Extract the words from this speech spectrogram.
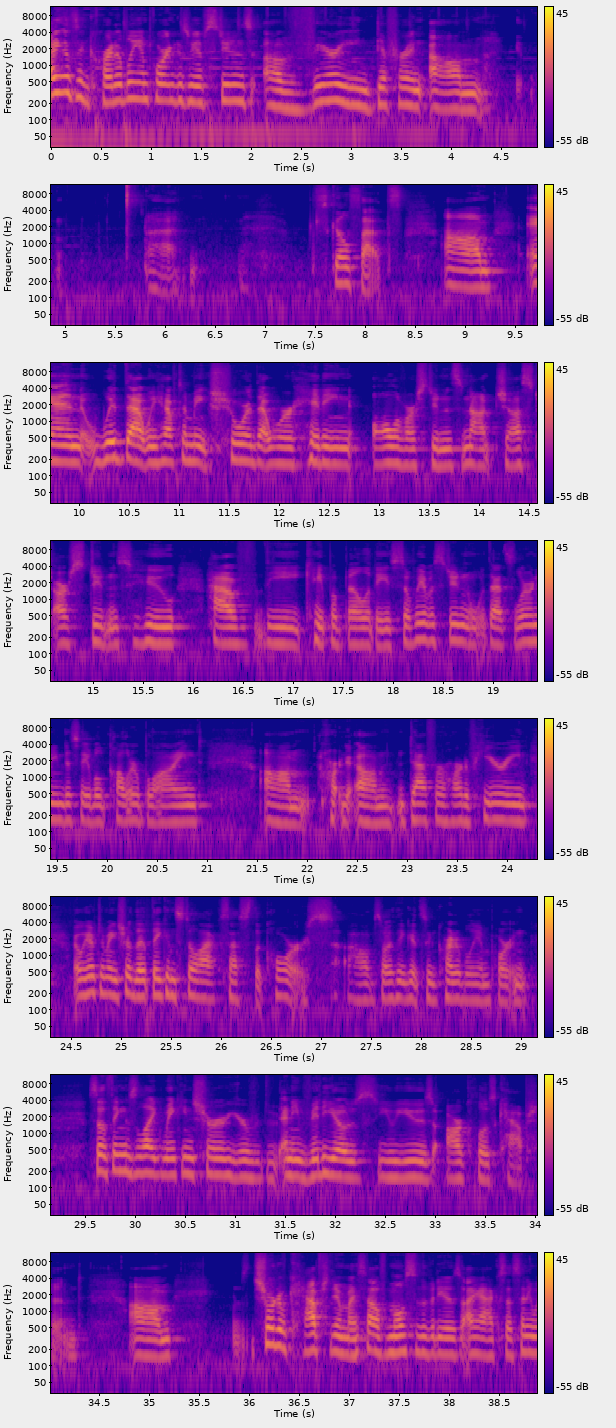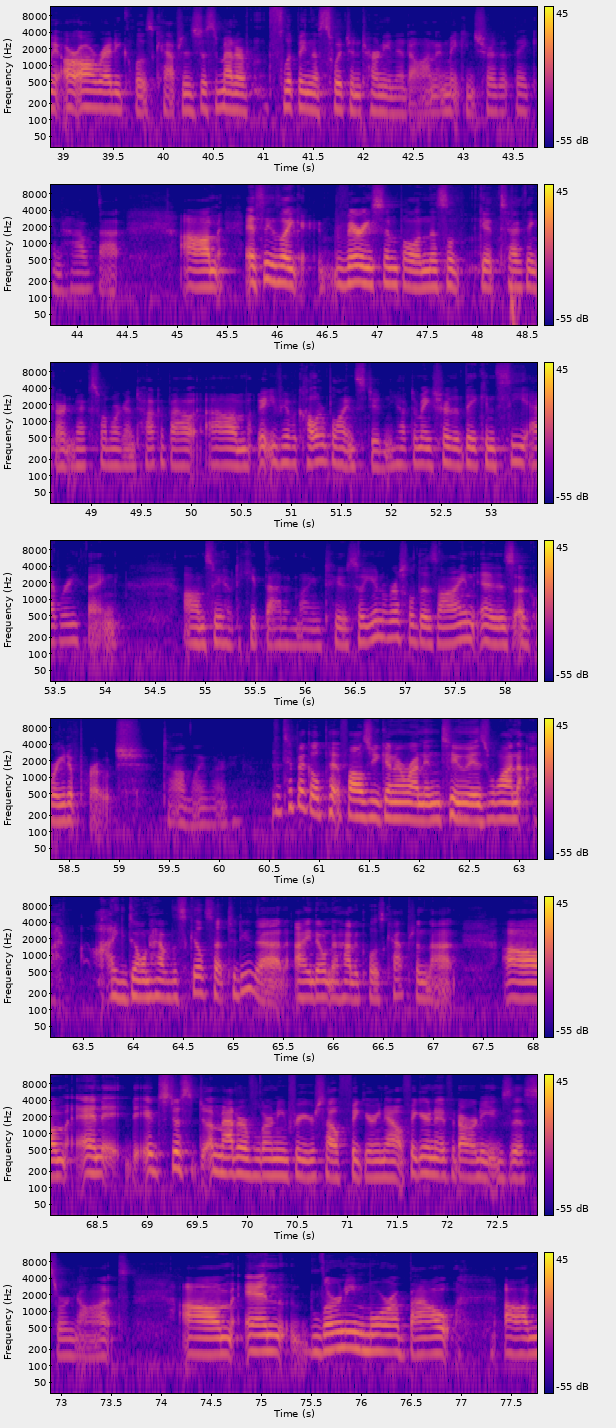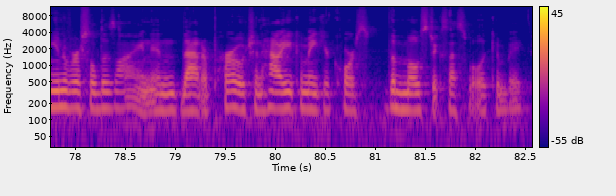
I think it's incredibly important because we have students of varying different um, uh, skill sets. Um, and with that, we have to make sure that we're hitting all of our students, not just our students who have the capabilities. So if we have a student that's learning disabled, colorblind, um, hard, um, deaf or hard of hearing, we have to make sure that they can still access the course. Um, so I think it's incredibly important. So things like making sure your any videos you use are closed captioned. Um, short of captioning myself, most of the videos I access anyway are already closed captioned. It's just a matter of flipping the switch and turning it on and making sure that they can have that. Um, it seems like very simple, and this will get to, I think, our next one we're going to talk about. Um, if you have a colorblind student, you have to make sure that they can see everything. Um, so you have to keep that in mind too. So universal design is a great approach to online learning. The typical pitfalls you're going to run into is one, I don't have the skill set to do that. I don't know how to close caption that. Um, and it, it's just a matter of learning for yourself, figuring out, figuring if it already exists or not, um, and learning more about um, universal design and that approach and how you can make your course the most accessible it can be.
